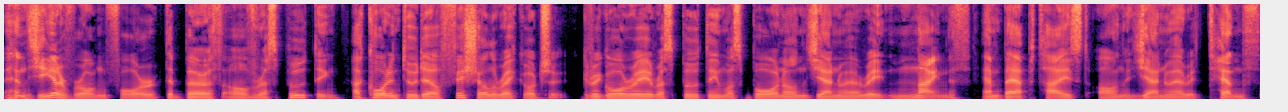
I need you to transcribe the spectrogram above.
and year wrong for the birth of Rasputin. According to the official records, Grigory Rasputin was born on January 9th and baptized on January 10th,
